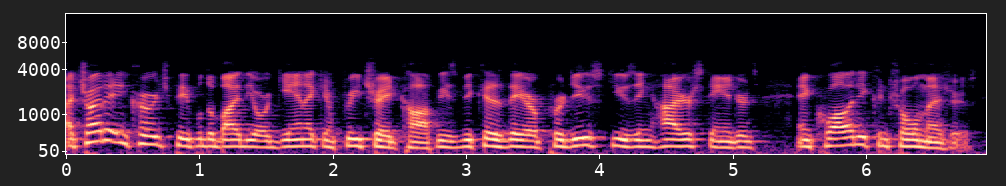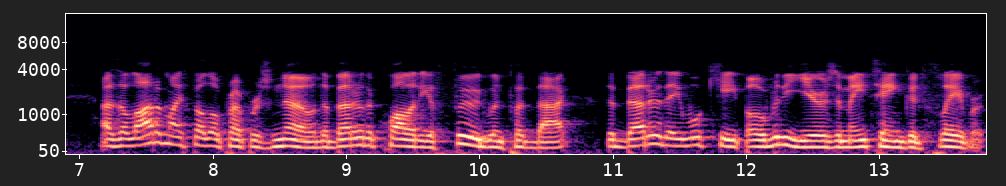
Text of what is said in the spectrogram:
I try to encourage people to buy the organic and free trade coffees because they are produced using higher standards and quality control measures. As a lot of my fellow preppers know, the better the quality of food when put back, the better they will keep over the years and maintain good flavor.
